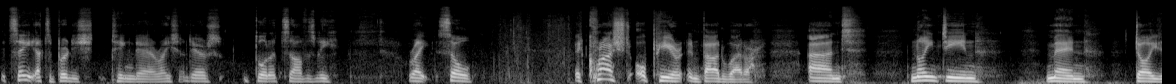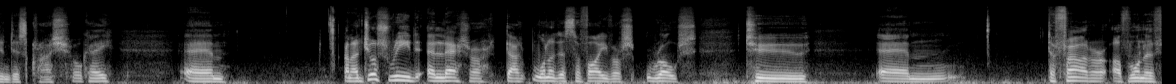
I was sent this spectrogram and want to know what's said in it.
It's say that's a British thing there, right? And there's bullets, obviously. Right. So it crashed up here in bad weather, and 19 men died in this crash. Okay. Um, and I'll just read a letter that one of the survivors wrote to um, the father of one of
